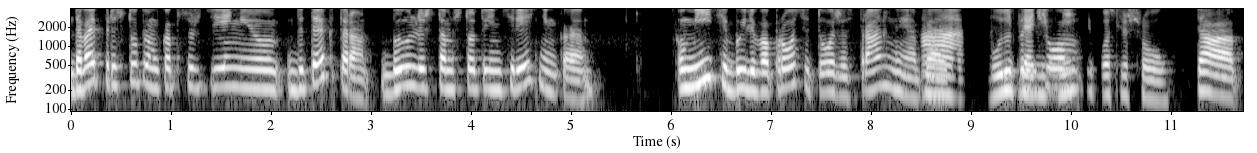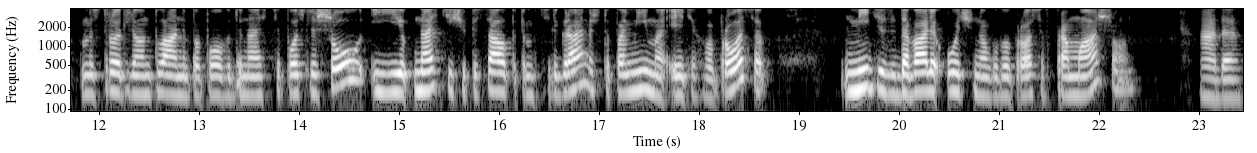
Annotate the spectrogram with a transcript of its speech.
Давай приступим к обсуждению детектора. Было ли там что-то интересненькое? У Мити были вопросы тоже странные опять. А, будут ли причем... они вместе после шоу? Да, строит ли он планы по поводу Насти после шоу. И Настя еще писала потом в Телеграме, что помимо этих вопросов, Мите задавали очень много вопросов про Машу. А, да.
